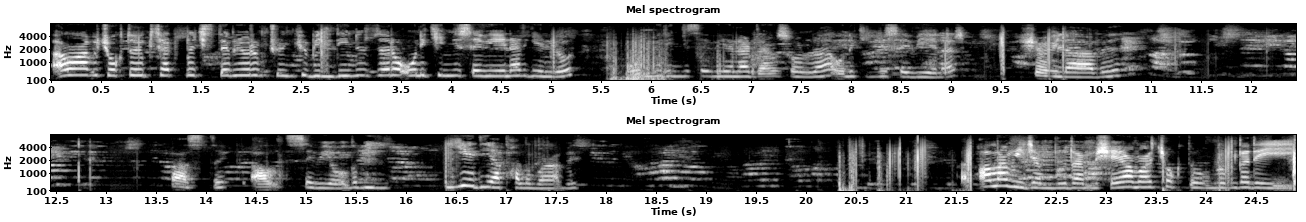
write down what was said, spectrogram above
Ama abi çok da yükseltmek istemiyorum. Çünkü bildiğiniz üzere 12. seviyeler geliyor. 11. seviyelerden sonra 12. seviyeler. Şöyle abi. Bastık. 6 seviye oldu. Bir 7 yapalım abi. alamayacağım buradan bir şey ama çok da umurumda değil.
